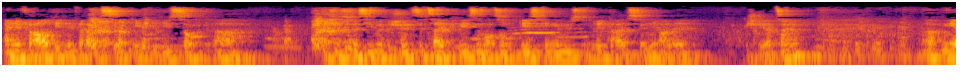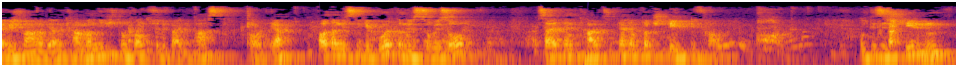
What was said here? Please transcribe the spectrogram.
Eine Frau, die in dem Bereich sehr tätig ist, sagt, äh, es ist für sie immer die schönste Zeit gewesen, wenn es um das ginge, müssen ihre drei Söhne alle gestört sein. Äh, mehr wie schwanger werden kann man nicht und wenn es für die beiden passt, toll, ja. Aber dann ist die Geburt, dann ist sowieso Zeit der und dann stillt die Frau. Und dieses Stillen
